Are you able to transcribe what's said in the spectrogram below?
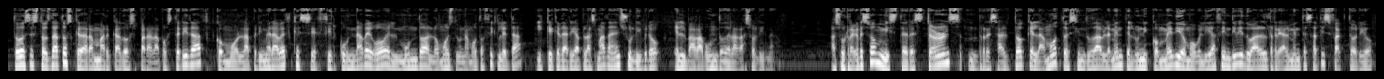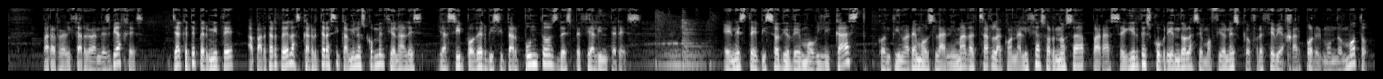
Todos estos datos quedarán marcados para la posteridad como la primera vez que se circunnavegó el mundo a lomos de una motocicleta y que quedaría plasmada en su libro El vagabundo de la gasolina. A su regreso, Mr. Stearns resaltó que la moto es indudablemente el único medio de movilidad individual realmente satisfactorio para realizar grandes viajes, ya que te permite apartarte de las carreteras y caminos convencionales y así poder visitar puntos de especial interés. En este episodio de Mobilicast continuaremos la animada charla con Alicia Sornosa para seguir descubriendo las emociones que ofrece viajar por el mundo en moto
